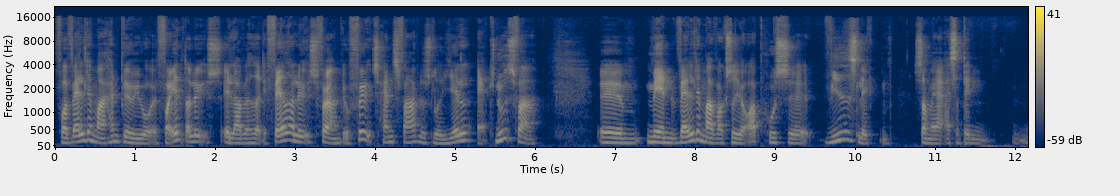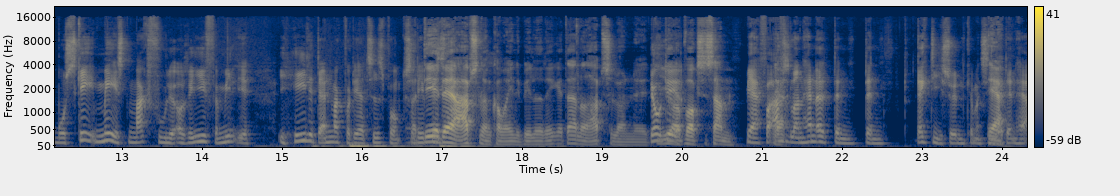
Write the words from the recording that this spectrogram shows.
For Valdemar, han blev jo øh, forældreløs, eller hvad hedder det, faderløs, før han blev født. Hans far blev slået ihjel af Knuds far. Øhm, men Valdemar voksede jo op hos øh, Hvideslægten, som er altså den måske mest magtfulde og rige familie i hele Danmark på det her tidspunkt. Så Og det, det er der Absalon kommer ind i billedet, ikke? Der er noget Absalon, øh, Jo, de det er opvokset sammen. Ja, for Ja. Absalon, han er den, den rigtige søn, kan man sige, Ja. af den her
